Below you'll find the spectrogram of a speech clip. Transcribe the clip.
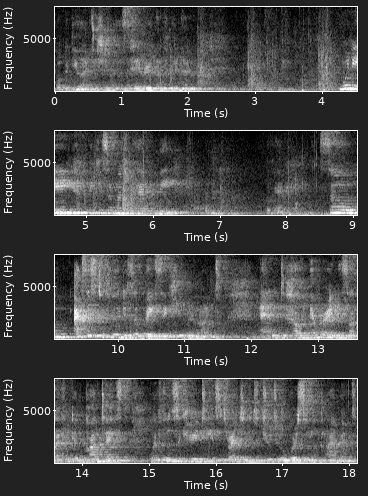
what would you like to share with us today, Ruth, food and agriculture? Morning. Thank you so much for having me. Okay. So, access to food is a basic human right. And however, in the South African context, where food security is threatened due to a worsening climate.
